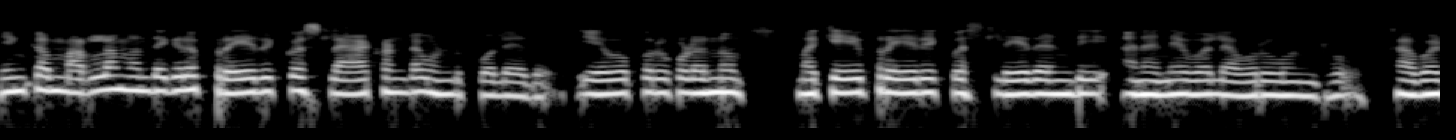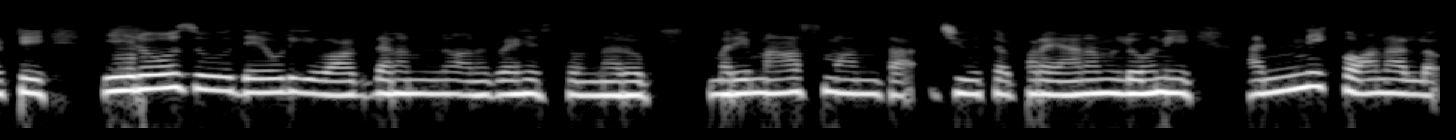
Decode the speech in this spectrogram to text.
ఇంకా మరలా మన దగ్గర ప్రేయర్ రిక్వెస్ట్ లేకుండా ఉండిపోలేదు. ఏ ఒక్కరు కూడాను మాకే ప్రేయర్ రిక్వెస్ట్ లేదండి అని అనేవాళ్ళు ఎవరు ఉండరు. కాబట్టి ఈ రోజు దేవుడు ఈ వాగ్దానం అనుగ్రహిస్తున్నారు. మరి మాసం అంతా జీవిత ప్రయాణంలోని అన్ని కోణాల్లో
